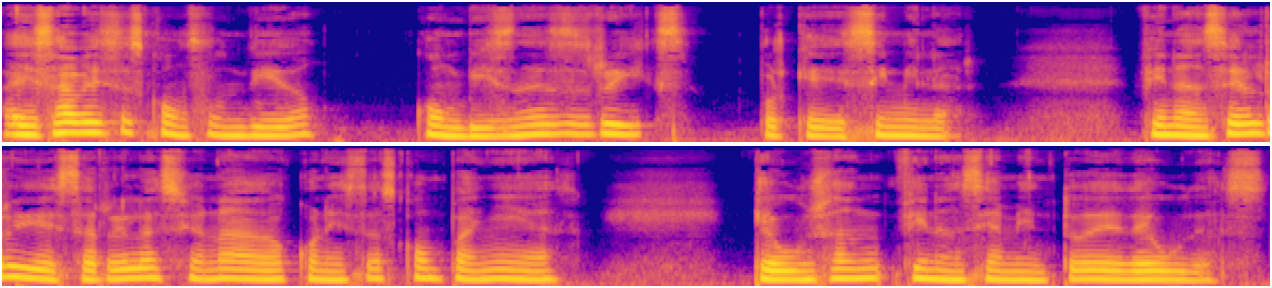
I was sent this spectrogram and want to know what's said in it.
es a veces confundido con business risks porque es similar. Financial risk está relacionado con estas compañías que usan financiamiento de deudas.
